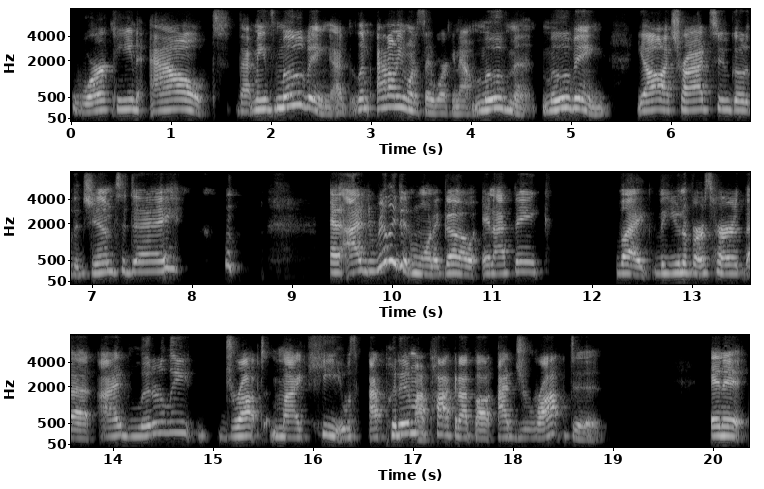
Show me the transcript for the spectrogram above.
Working out. That means moving. I, I don't even want to say working out, movement, moving. Y'all, I tried to go to the gym today and I really didn't want to go. And I think like the universe heard that I literally dropped my key. It was, I put it in my pocket. I thought I dropped it and it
